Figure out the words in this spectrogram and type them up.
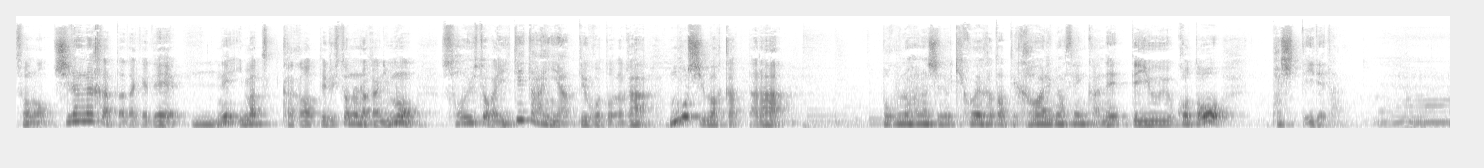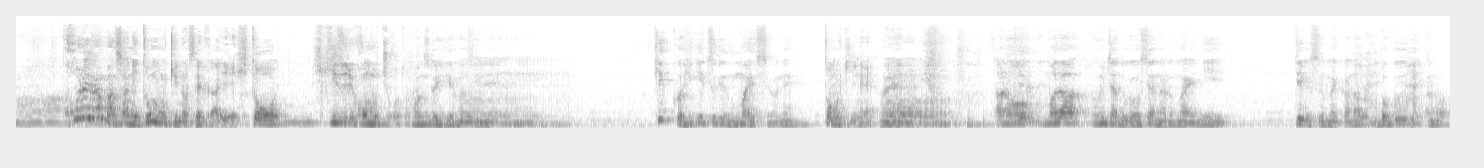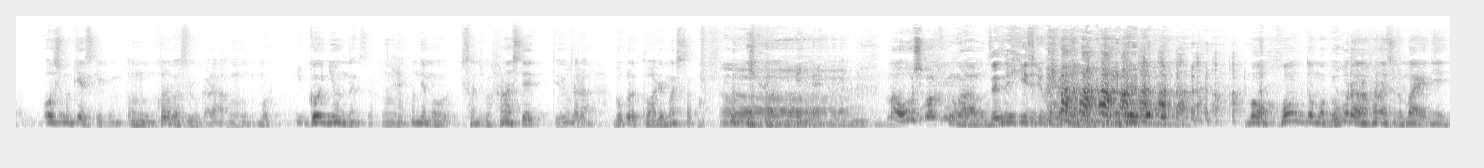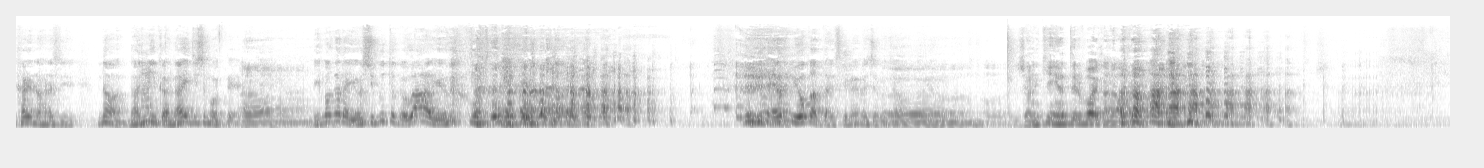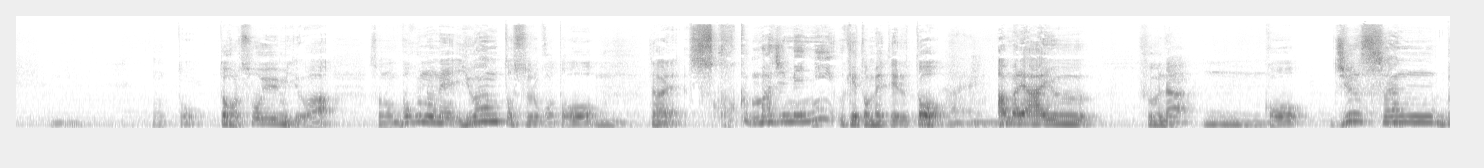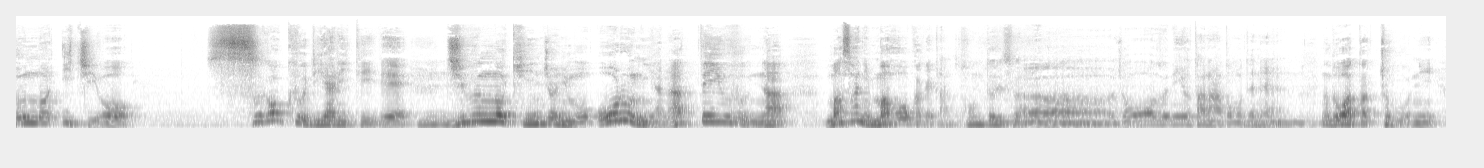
その知らなかっただけで、ね、今関わってる人の中にもそういう人がいてたんやっていうことがもし分かったら僕の話の聞こえ方って変わりませんかね？っていうことをパシッて入れた。これがまさに友樹の世界へ人を引きずり込むってことなん本ですね、うん。結構引き継ぎうまいですよね。友樹ね、え あのまだふみちゃんとかお世話になる前にデビューする前かな、はい。僕、はい。あの大島圭介君とうん。コラボするから、うん。もう強引に読んだんですよ、うん。ほんでもう30分話してって言ったら、うん。僕ら食われましたもん。まあ大島君は全然引きずり込めない。もう本当もう僕らの話の前に彼の話になあ何人か泣いてしもって、あ今から予習とかわー言う やるのよかったですけどねめちゃくちゃ。本当にー。じゃんけんやってる場合かな俺みたいなだからそういう意味ではその僕のね言わんとすることを、だからねすごく真面目に受け止めてると、はい。あんまりああいう風なうん。こう13分の1をすごくリアリティでうん。自分の近所にもおるんやなっていう風なまさに魔法をかけたんです。本当ですわ上手に言うたなと思ってね、なんで終わった直後に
